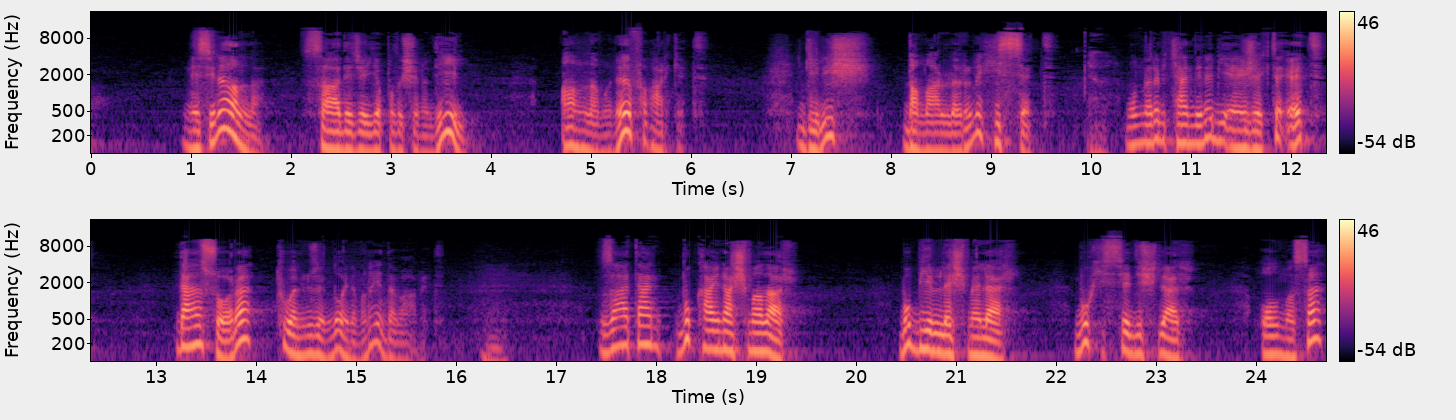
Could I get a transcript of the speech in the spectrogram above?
Nesini anla? Sadece yapılışını değil, anlamını fark et. Geliş damarlarını hisset. Bunları bir kendine bir enjekte et. Den sonra tuvalin üzerinde oynamana devam et. Zaten bu kaynaşmalar, bu birleşmeler, bu hissedişler olmasa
